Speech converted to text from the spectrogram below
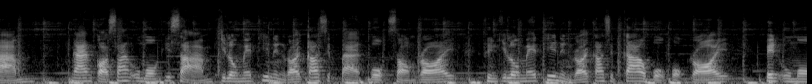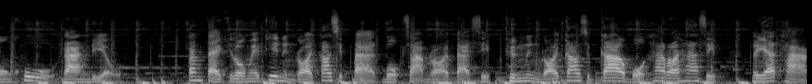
3. งานก่อสร้างอุโมงค์ที่ 3 กิโลเมตรที่ 198 บวก 200 ถึงกิโลเมตรที่ 199 บวก 600 เป็นอุโมงค์คู่รางเดี่ยว ตั้งแต่กิโลเมตรที่ 198 บวก 380 ถึง 199 บวก 550 ระยะทาง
